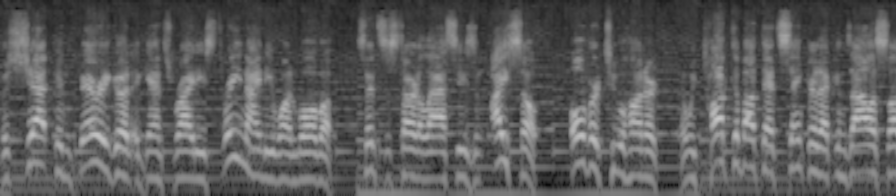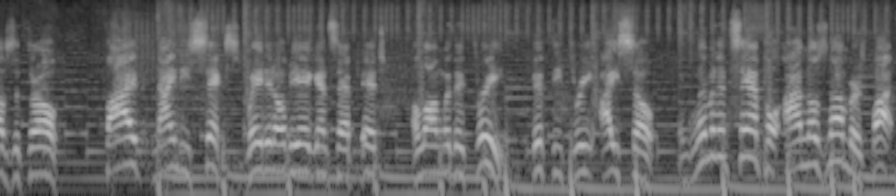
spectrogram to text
Bichette been very good against righties, 391 Woba since the start of last season. ISO over 200. And we talked about that sinker that Gonzales loves to throw. 596 weighted OBA against that pitch, along with a 353 ISO. And limited sample on those numbers, but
